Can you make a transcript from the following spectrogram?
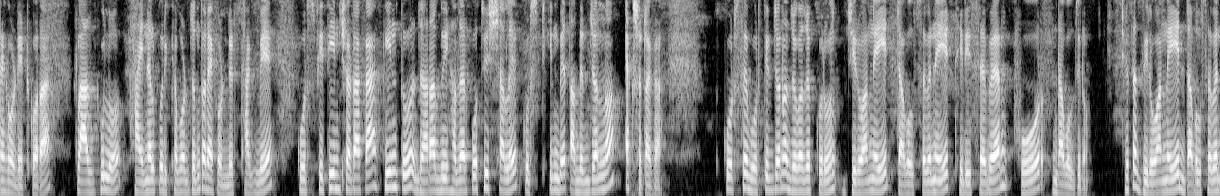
রেকর্ডেড করা। ক্লাসগুলো ফাইনাল পরীক্ষা পর্যন্ত রেকর্ডেড থাকবে। কোর্স ফি তিনশো টাকা, কিন্তু যারা দুই হাজার পঁচিশ সালে কোর্সটি কিনবে তাদের জন্য একশো টাকা। কোর্সে ভর্তির জন্য যোগাযোগ করুন zero one eight double seven eight three seven four double zero. ঠিক আছে? Zero one eight double seven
